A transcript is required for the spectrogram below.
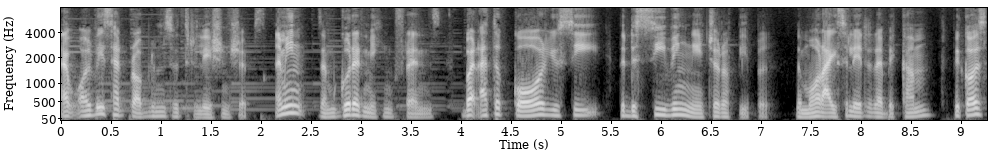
I've always had problems with relationships. I mean, I'm good at making friends, but at the core, you see the deceiving nature of people. The more isolated I become, because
